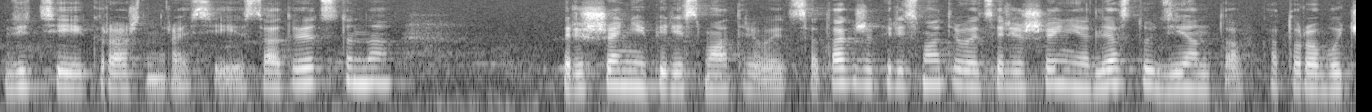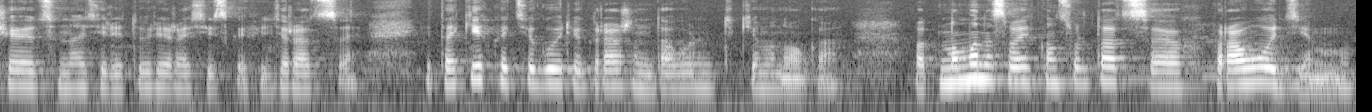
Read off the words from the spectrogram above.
детей граждан России, соответственно, решение пересматривается. Также пересматривается решение для студентов, которые обучаются на территории Российской Федерации. И таких категорий граждан довольно-таки много. Вот. Но мы на своих консультациях проводим,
